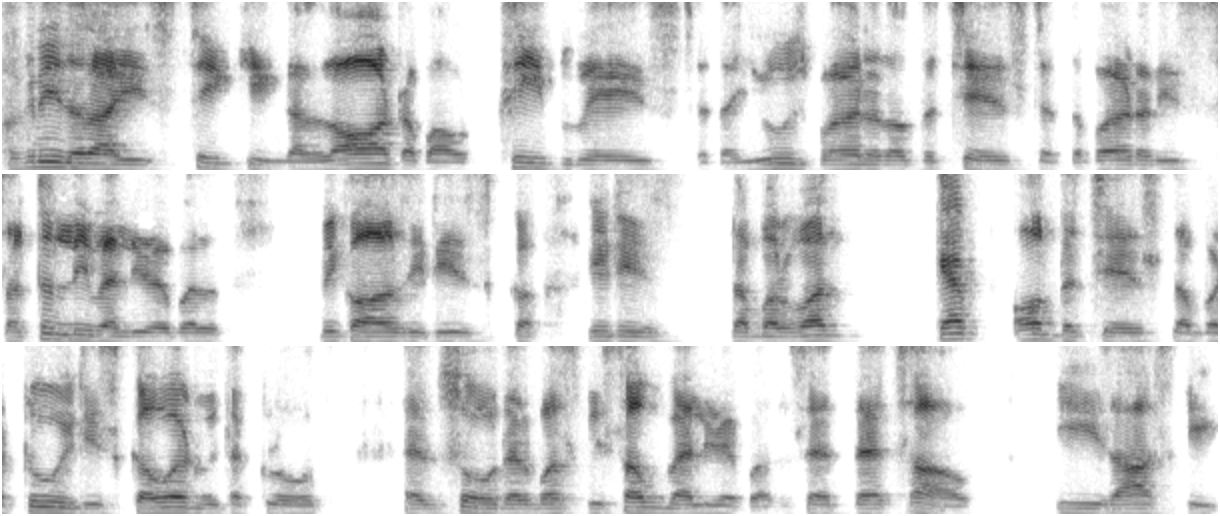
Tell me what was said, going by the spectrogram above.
Agnidhara is thinking a lot about thin waist and a huge burden on the chest, and the burden is certainly valuable because it is it is number one kept on the chest, number two it is covered with a cloth, and so there must be some valuables, and that's how he is asking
